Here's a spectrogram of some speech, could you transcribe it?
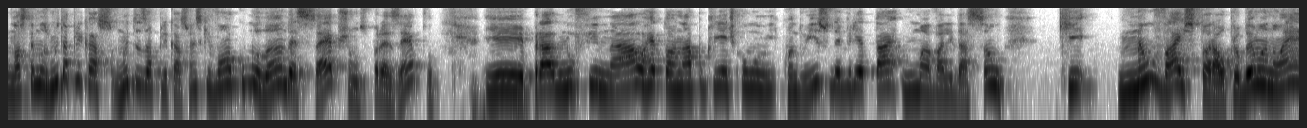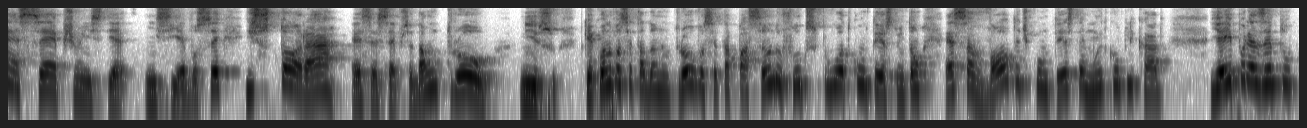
nós temos muita aplicação, muitas aplicações que vão acumulando exceptions, por exemplo, e para no final retornar para o cliente como, quando isso deveria estar tá em uma validação que não vai estourar. O problema não é exception em si, é você estourar essa exception, dá um throw nisso. Porque quando você está dando um throw, você está passando o fluxo para um outro contexto. Então, essa volta de contexto é muito complicado. E aí, por exemplo,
